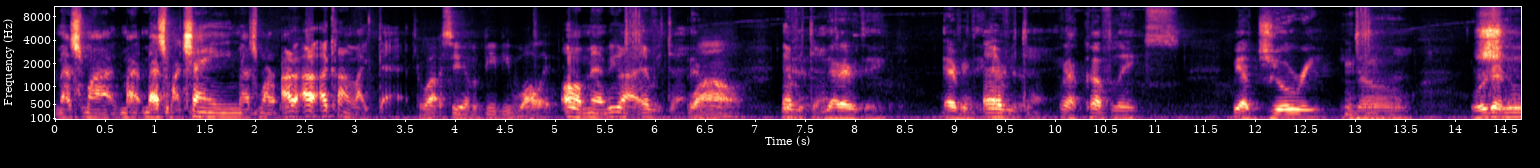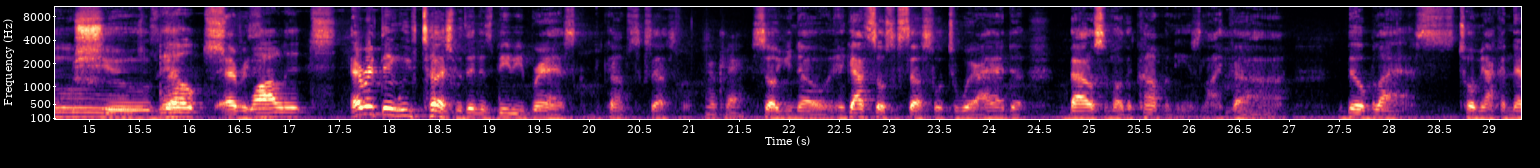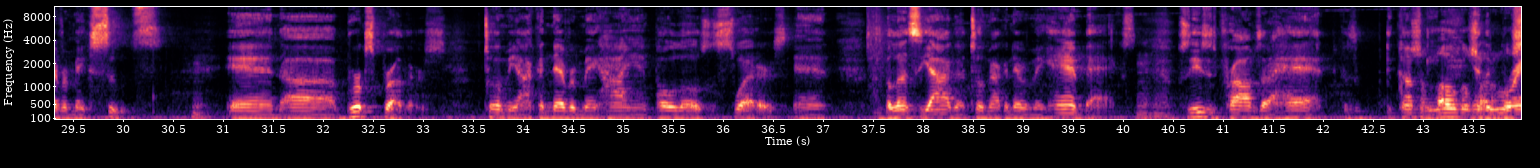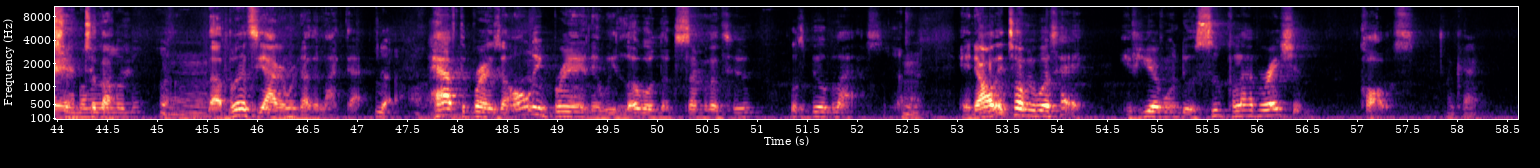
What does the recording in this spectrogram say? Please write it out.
match my, my match my chain, match my. I I, I kind of like that. Wow. So you have a BB wallet. Oh man, we got everything. Wow. Everything. We got everything, everything. Everything. We have cufflinks. We have jewelry. You know, we're gonna Shoes, shoes, belts, everything. wallets. Everything we've touched within this BB brand has become successful. Okay. So you know, it got so successful to where I had to battle some other companies like uh, Bill Blass told me I could never make suits, and uh, Brooks Brothers told me I could never make high end polos and sweaters, and Balenciaga told me I could never make handbags. So these are the problems that I had because the company logos and the a brand took a off. little bit. Uh, Balenciaga were nothing like that. Yeah. Half the brands, the only brand that we logo looked similar to was Bill Blass. And all they told me was, hey, if you ever want to do a suit collaboration, call us. Okay.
